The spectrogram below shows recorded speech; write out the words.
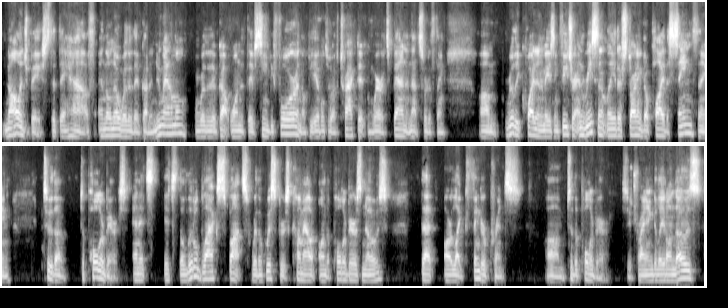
knowledge base that they have, and they'll know whether they've got a new animal or whether they've got one that they've seen before, and they'll be able to have tracked it and where it's been and that sort of thing. Um, really, quite an amazing feature. And recently, they're starting to apply the same thing to the to polar bears, and it's it's the little black spots where the whiskers come out on the polar bear's nose that are like fingerprints um, to the polar bear. So you triangulate on those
